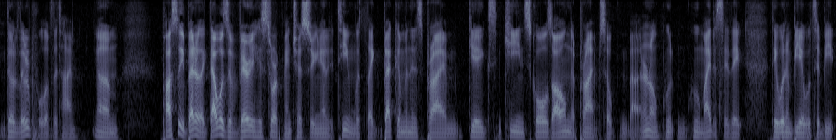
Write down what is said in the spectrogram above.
the Liverpool of the time. Um, possibly better. Like that was a very historic Manchester United team with like Beckham in his prime, Giggs, and Keane, Scholes all in their prime. So I don't know who who am I to say they they wouldn't be able to beat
